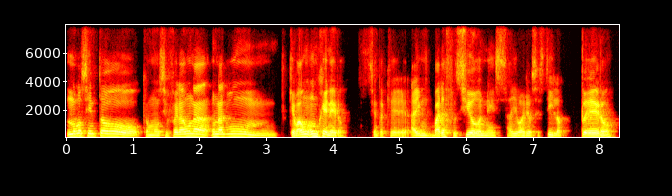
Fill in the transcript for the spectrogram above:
No lo siento como si fuera una, un álbum que va a un, género. Siento que hay varias fusiones, hay varios estilos, pero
